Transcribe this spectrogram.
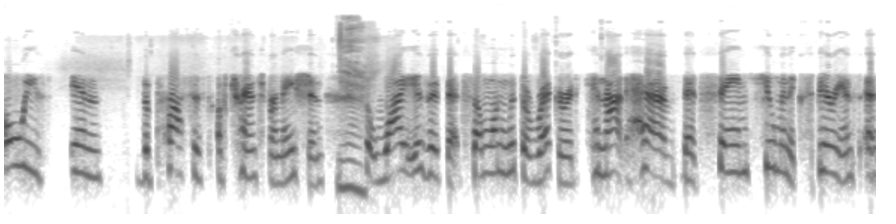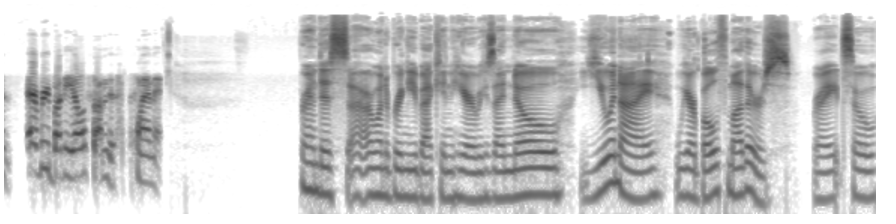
always in the process of transformation. Yeah. So why is it that someone with a record cannot have that same human experience as everybody else on this planet? Brandis, uh, I want to bring you back in here because I know you and I, we are both mothers, right? So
